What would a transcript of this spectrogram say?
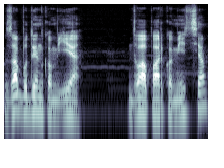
За будинком є два паркомісця.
